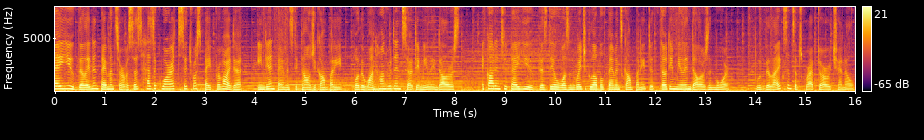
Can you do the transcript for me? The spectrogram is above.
PayU, the leading payment services, has acquired Citrus Pay provider, Indian payments technology company, for the $130 million. According to PayU, this deal was enrich global payments company to $30 million and more. Put the likes and subscribe to our channel.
